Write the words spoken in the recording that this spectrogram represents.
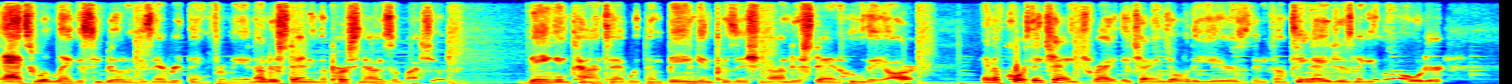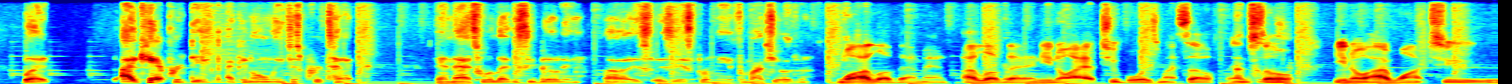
That's what legacy building is everything for me. And understanding the personalities of my children, being in contact with them, being in position to understand who they are. And of course, they change, right? They change over the years as they become teenagers and they get a little older but I can't predict. I can only just protect. And that's what legacy building uh, is, is, is, for me and for my children. Well, I love that, man. I love that. And, you know, I have two boys myself. And Absolutely. so, you know, I want to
